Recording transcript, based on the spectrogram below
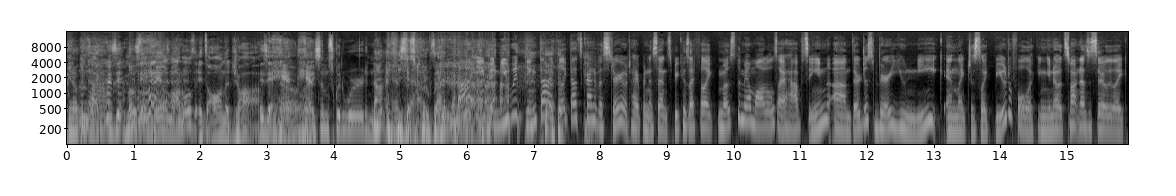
You know, because No. like is it most like male models? It's all in the jaw. is it you han- know? Like- handsome squidward not handsome yeah, squidward exactly. Not even. You would think that. I feel like that's kind of a stereotype in a sense because I feel like most of the male models I have seen, um, they're just very unique and like just like beautiful looking. You know, it's not necessarily like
